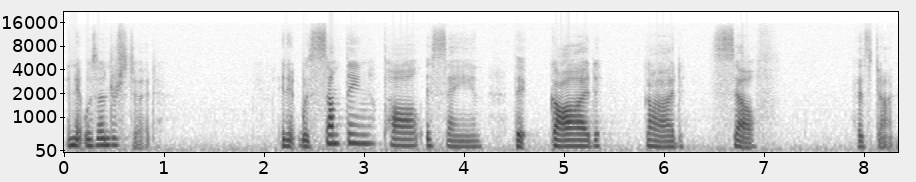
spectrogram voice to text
and it was understood. And it was something Paul is saying that God, God self has done.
